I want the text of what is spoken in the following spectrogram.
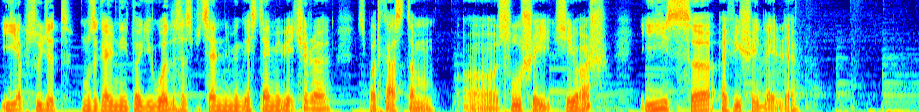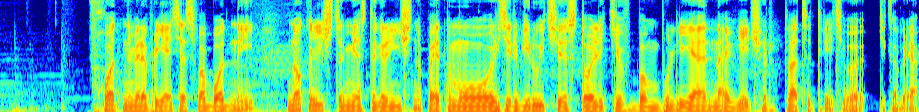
и обсудят музыкальные итоги года со специальными гостями вечера, с подкастом э, «Слушай, Сереж» и с афишей Дели. Вход на мероприятие свободный, но количество мест ограничено, поэтому резервируйте столики в Бамбуле на вечер 23 декабря.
